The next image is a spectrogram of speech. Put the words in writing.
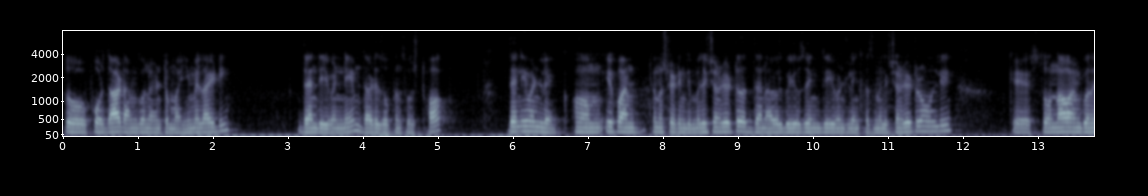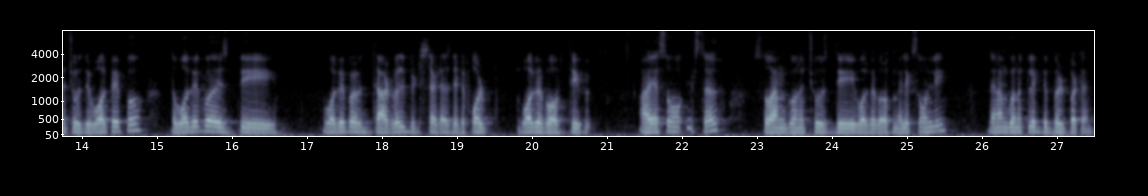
So for that I'm going to enter my email ID then the event name that is open source talk then event link. Um, if I'm demonstrating the Meilix generator then I will be using the event link as Meilix generator only. Okay so now I'm going to choose the wallpaper. The wallpaper is the wallpaper that will be set as the default wallpaper of the ISO itself. So I'm going to choose the wallpaper of Meilix only. Then I'm going to click the build button.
